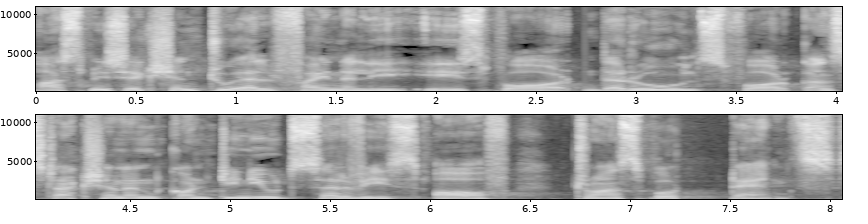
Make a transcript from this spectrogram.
ASME section 12 finally is for the rules for construction and continued service of transport tanks.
